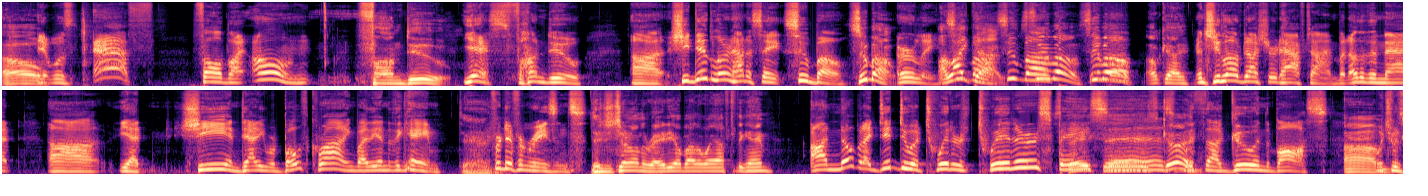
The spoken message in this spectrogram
Oh. It was F followed by own. fondue. Yes, fondue. Uh, she did learn how to say Subo. Subo. Early. I like Subo, that. Subo. Subo. Subo. Okay. And she loved Usher at halftime. But other than that, uh, yeah, she and Daddy were both crying by the end of the game Dude. for different reasons. Did you turn on the radio by the way after the game? Uh, no, but I did do a Twitter Twitter Spaces, Spaces, with uh, Goo and the Boss, which was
